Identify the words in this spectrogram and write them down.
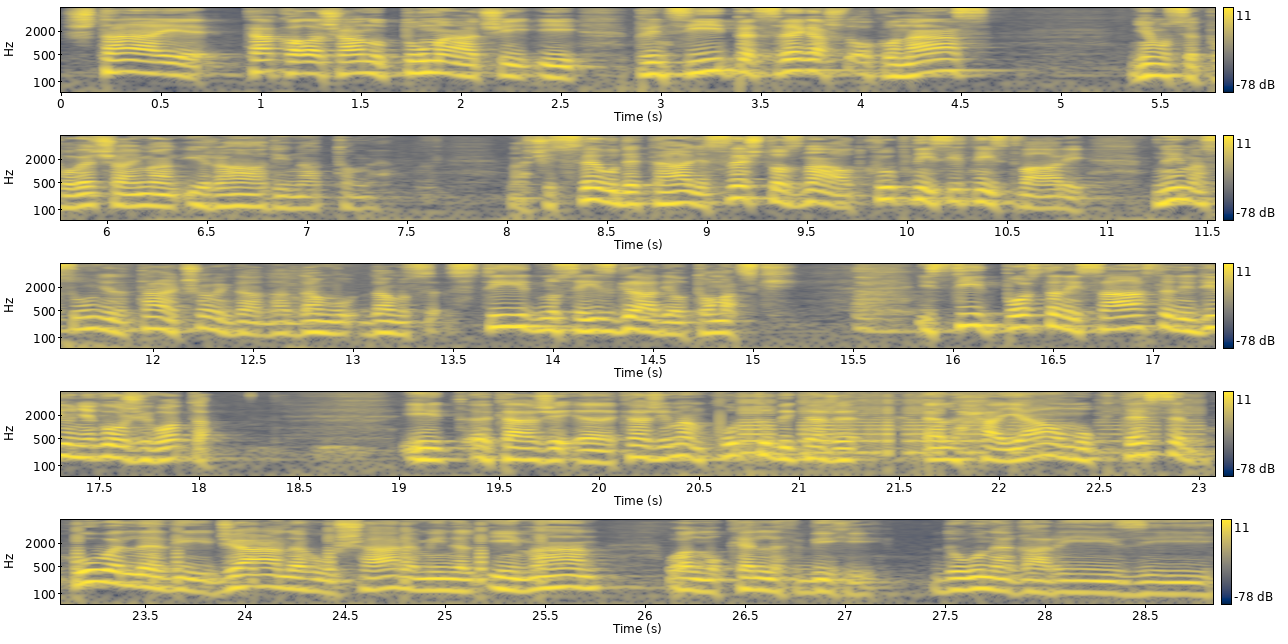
šta je, kako Allah šanu tumači i principe svega što oko nas, njemu se poveća iman i radi na tome. Znači sve u detalje, sve što zna od krupnih sitnih stvari, nema sumnje da taj čovjek, da, da, da, mu, da mu se, stid mu se izgradi automatski. I stid postane sastavni dio njegovog života. I e, kaže, e, kaže imam Kurtubi, kaže El hayao mukteseb huve ledhi ja'alehu šare minel iman wal mukellef bihi duna garizi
